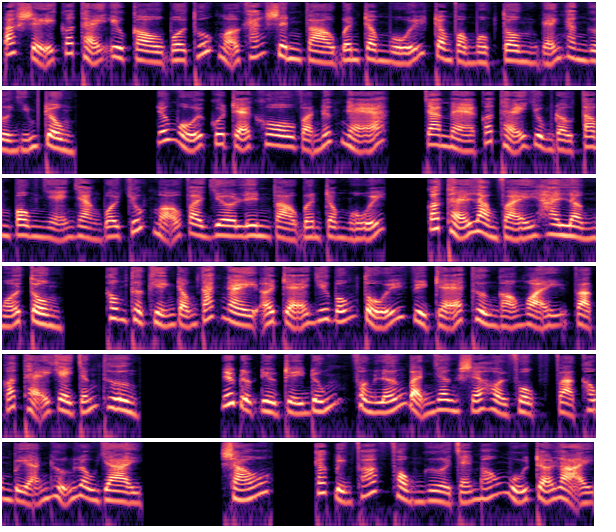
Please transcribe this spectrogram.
bác sĩ có thể yêu cầu bôi thuốc mỡ kháng sinh vào bên trong mũi trong vòng một tuần để ngăn ngừa nhiễm trùng. Nếu mũi của trẻ khô và nứt nẻ, cha mẹ có thể dùng đầu tăm bông nhẹ nhàng bôi chút mỡ và dơ linh vào bên trong mũi. Có thể làm vậy hai lần mỗi tuần. Không thực hiện động tác này ở trẻ dưới 4 tuổi vì trẻ thường ngọ ngoại và có thể gây chấn thương. Nếu được điều trị đúng, phần lớn bệnh nhân sẽ hồi phục và không bị ảnh hưởng lâu dài. 6. Các biện pháp phòng ngừa chảy máu mũi trở lại.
